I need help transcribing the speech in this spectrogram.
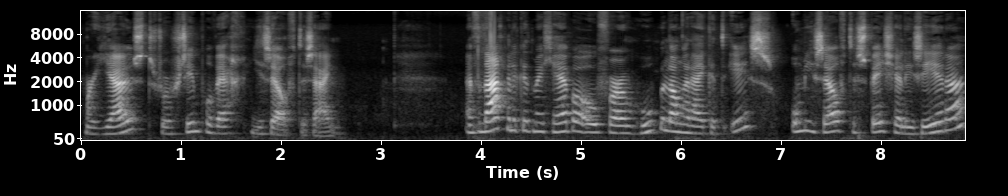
maar juist door simpelweg jezelf te zijn. En vandaag wil ik het met je hebben over hoe belangrijk het is om jezelf te specialiseren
